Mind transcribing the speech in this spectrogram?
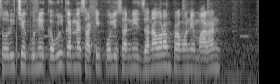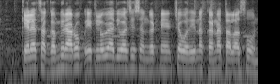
चोरीचे गुन्हे कबूल करण्यासाठी पोलिसांनी जनावरांप्रमाणे मारहाण केल्याचा गंभीर आरोप एकलव्य आदिवासी संघटनेच्या वतीनं करण्यात आला असून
